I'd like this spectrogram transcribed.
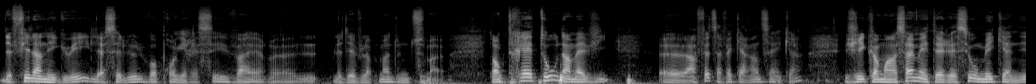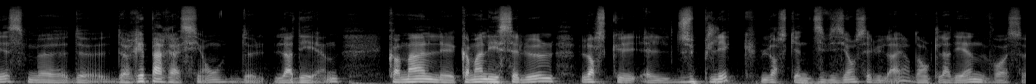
de fil en aiguille, la cellule va progresser vers euh, le développement d'une tumeur. Donc, très tôt dans ma vie, euh, en fait, ça fait 45 ans, j'ai commencé à m'intéresser aux mécanismes de, réparation de l'ADN. Comment les, comment les cellules, lorsqu'elles dupliquent, lorsqu'il y a une division cellulaire, donc l'ADN va se,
